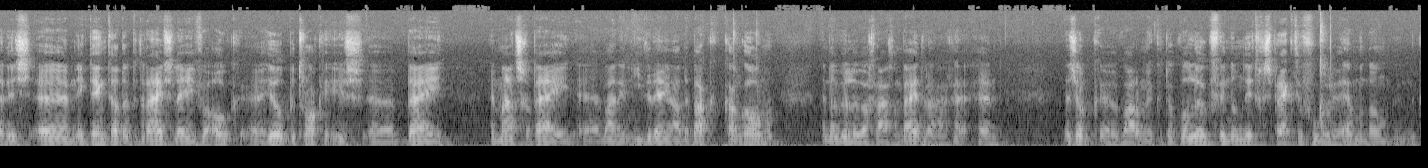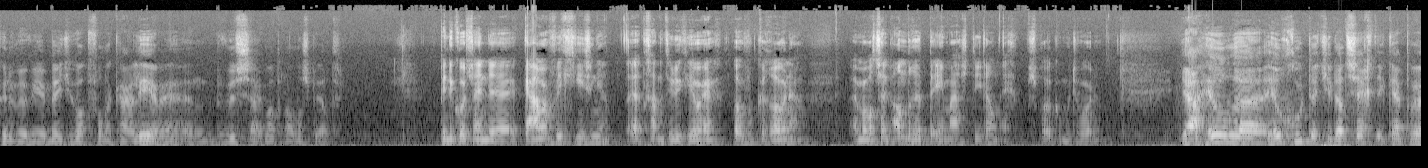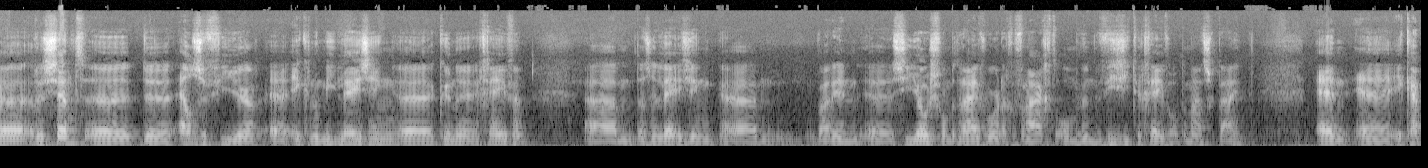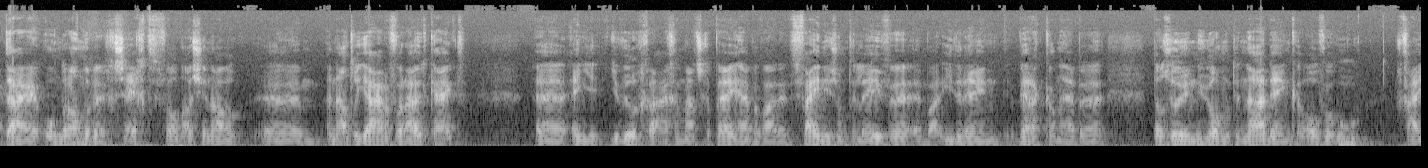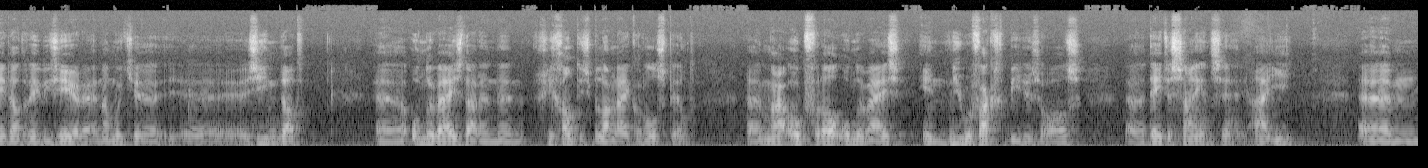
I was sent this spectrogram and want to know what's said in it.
Dus ehm, ik denk dat het bedrijfsleven ook eh, heel betrokken is bij een maatschappij waarin iedereen aan de bak kan komen. En daar willen we graag aan bijdragen. En dat is ook waarom ik het ook wel leuk vind om dit gesprek te voeren. Hè? Want dan kunnen we weer een beetje wat van elkaar leren en bewust zijn wat er allemaal speelt. Binnenkort zijn de Kamerverkiezingen. Het gaat natuurlijk heel erg over corona. Eh, maar wat zijn andere thema's die dan echt besproken moeten worden? Ja, heel, uh, heel goed dat je dat zegt. Ik heb recent de Elsevier economielezing kunnen geven. Um, dat is een lezing um, waarin CEO's van bedrijven worden gevraagd om hun visie te geven op de maatschappij. En ik heb daar onder andere gezegd van als je nou um, een aantal jaren vooruit kijkt uh, en je, je wil graag een maatschappij hebben waar het fijn is om te leven en waar iedereen werk kan hebben, dan zul je nu al moeten nadenken over hoe ga je dat realiseren. En dan moet je uh, zien dat uh, onderwijs daar een, een, gigantisch belangrijke rol speelt. maar ook vooral onderwijs in nieuwe vakgebieden zoals data science, hè, AI. Ehm,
